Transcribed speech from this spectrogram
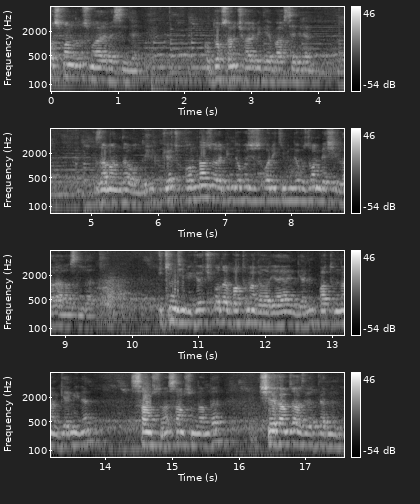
Osmanlı-Rus muharebesinde o 93 Harbi diye bahsedilen zamanda oldu ilk göç. Ondan sonra 1912-1915 yılları arasında ikinci bir göç. O da Batum'a kadar yayan gelip Batum'dan gemiyle Samsun'a, Samsun'dan da Şeyh Hamza Hazretlerinin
